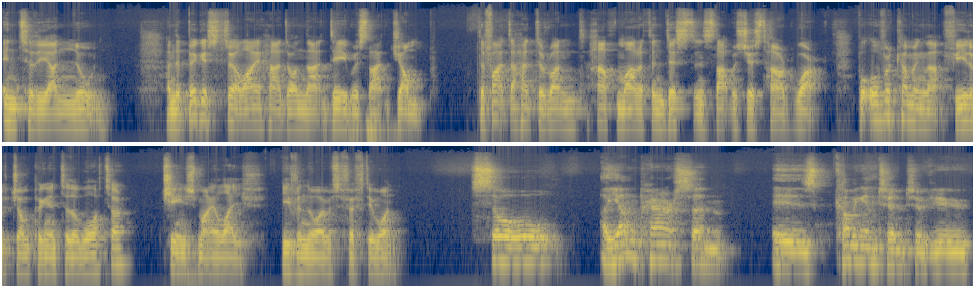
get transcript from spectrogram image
into the unknown. And the biggest thrill I had on that day was that jump. The fact I had to run half marathon distance, that was just hard work. But overcoming that fear of jumping into the water changed my life, even though I was 51. So, a young person is coming into interview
